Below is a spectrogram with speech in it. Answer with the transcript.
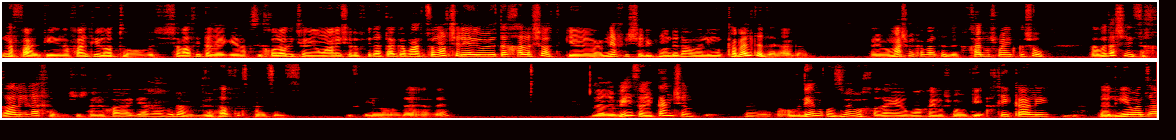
נפלתי, נפלתי לא טוב, ושברתי את הרגל, הפסיכולוגית שלי אמרה לי שלפי דעתה גם העצמות שלי היו יותר חלשות, כי הנפש שלי התמודדה, ואני מקבלת את זה אגב. אני ממש מקבלת את זה, חד משמעית קשור. העבודה שלי שכרה לי רכב בשביל שאני אוכל להגיע לעבודה, זה health expenses. אז כאילו, זה, זה. והרביעי זה retention. עובדים עוזבים אחרי אירוע חיים משמעותי. הכי קל לי להדגים את זה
